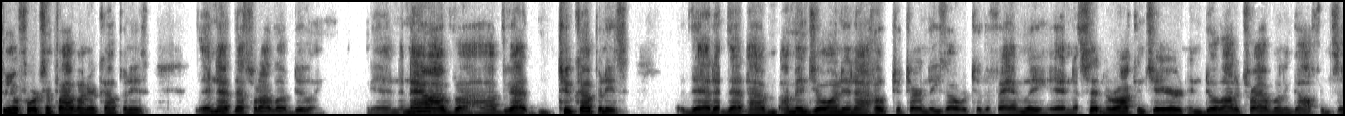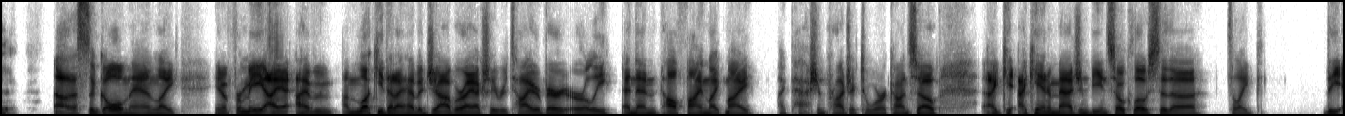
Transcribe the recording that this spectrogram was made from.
you know, Fortune 500 companies, and that, that's what I love doing. And now I've uh, I've got two companies that that I'm, I'm, enjoying, and I hope to turn these over to the family and sit in a rocking chair and do a lot of traveling and golfing soon. Oh, that's the goal, man. Like, you know, for me, I I have a, I'm lucky that I have a job where I actually retire very early and then I'll find like my my passion project to work on. So I can't I can't imagine being so close to the to like the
